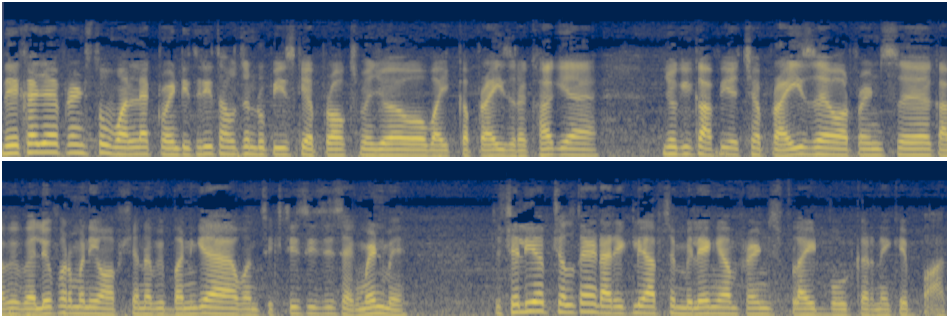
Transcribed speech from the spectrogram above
देखा जाए फ्रेंड्स तो one lakh twenty three thousand rupees के अप्रॉक्स में जो है वो बाइक का प्राइस रखा गया है। जो कि काफ़ी अच्छा प्राइस है और फ्रेंड्स काफ़ी वैल्यू फॉर मनी ऑप्शन अभी बन गया है 160 सीसी सेगमेंट में। तो चलिए अब चलते हैं डायरेक्टली आपसे मिलेंगे हम फ्रेंड्स फ़्लाइट बोर्ड करने के बाद।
